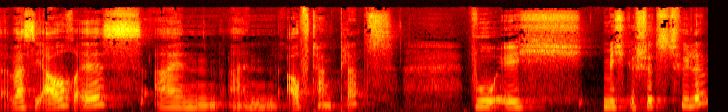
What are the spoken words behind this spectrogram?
was sie auch ist, ein, ein Auftankplatz, wo ich mich geschützt fühle.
